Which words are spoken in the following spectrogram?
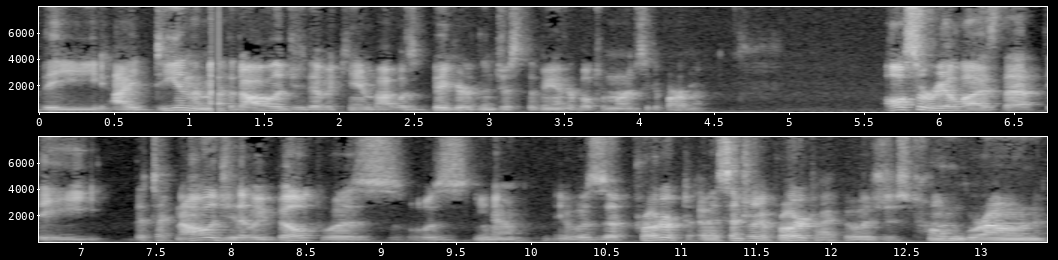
the idea and the methodology that we came about was bigger than just the Vanderbilt Emergency Department. Also realized that the the technology that we built was was you know it was a prototype, essentially a prototype. It was just homegrown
